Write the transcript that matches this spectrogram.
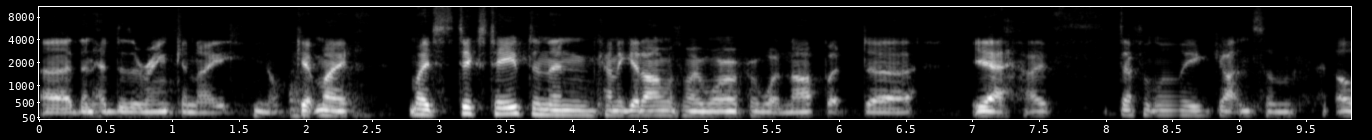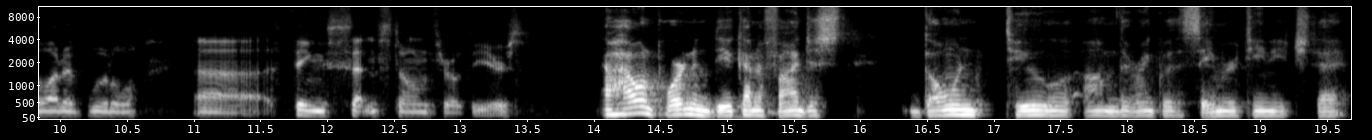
uh, then head to the rink. And I, you know, get my my sticks taped and then kind of get on with my warm up and whatnot. But uh, yeah, I've definitely gotten some a lot of little uh, things set in stone throughout the years. Now, how important do you kind of find just going to um, the rink with the same routine each day?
